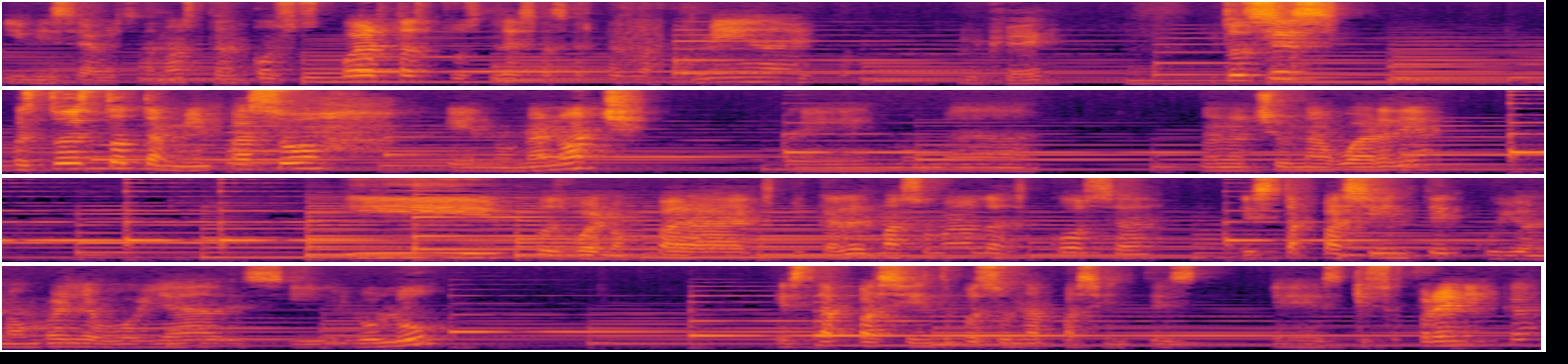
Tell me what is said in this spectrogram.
y, y viceversa, ¿no? Están con sus puertas, tú les acercas la comida y todo. Ok. Entonces, pues todo esto también pasó en una noche, en una, una noche una guardia. Y pues bueno, para explicarles más o menos las cosas, esta paciente cuyo nombre le voy a decir Lulu, esta paciente pues es una paciente esquizofrénica.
